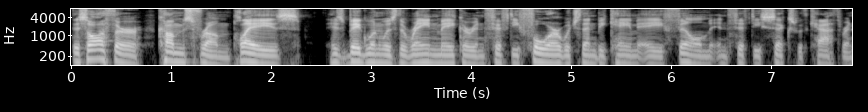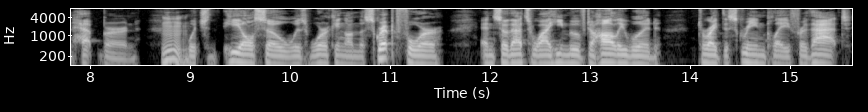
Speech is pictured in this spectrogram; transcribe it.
this author comes from plays his big one was the rainmaker in 54 which then became a film in 56 with katharine hepburn Hmm. which he also was working on the script for. And so that's why he moved to Hollywood to write the screenplay for that.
